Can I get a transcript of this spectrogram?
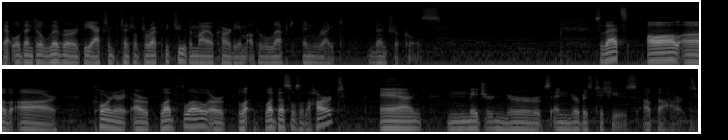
that will then deliver the action potential directly to the myocardium of the left and right ventricles. So that's all of our coronary, our blood flow or blood, blood vessels of the heart and major nerves and nervous tissues of the heart.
